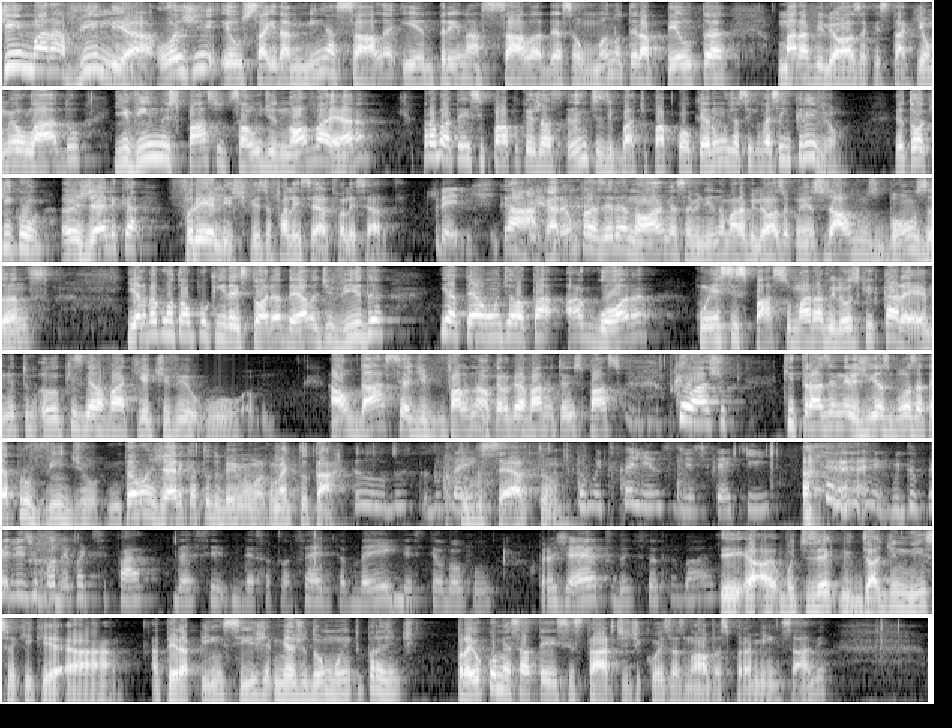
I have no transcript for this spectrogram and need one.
Que maravilha! Hoje eu saí da minha sala e entrei na sala dessa humanoterapeuta maravilhosa que está aqui ao meu lado e vim no espaço de saúde Nova Era para bater esse papo que eu já antes de bate-papo qualquer um já sei que vai ser incrível. Eu tô aqui com Angélica Freles. Vê se eu falei certo, falei certo. Freles. Ah, cara, é um prazer enorme essa menina maravilhosa, eu conheço já há uns bons anos. E ela vai contar um pouquinho da história dela, de vida e até onde ela tá agora com esse espaço maravilhoso que, cara, é muito. Eu quis gravar aqui, eu tive o, a audácia de falar, não, eu quero gravar no teu espaço, porque eu acho que traz energias boas até pro vídeo. Então, Angélica, tudo bem, meu amor? Como é que tu tá? Tudo, tudo bem. Tudo certo? Tô muito feliz de te ter aqui. muito feliz de poder participar desse, dessa tua série também, desse teu novo projeto, desse teu trabalho. E uh, vou te dizer já de início aqui que a, a terapia em si me ajudou muito pra gente para eu começar a ter esse start de coisas novas para mim, sabe?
